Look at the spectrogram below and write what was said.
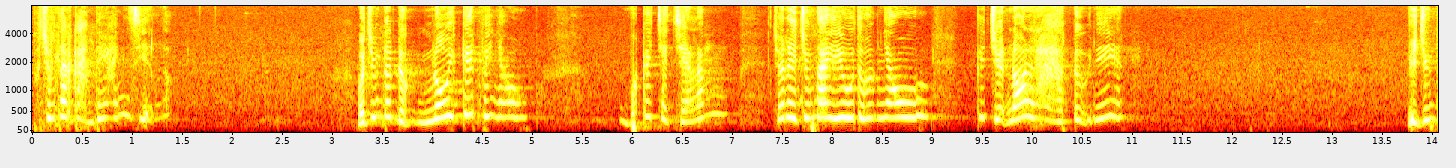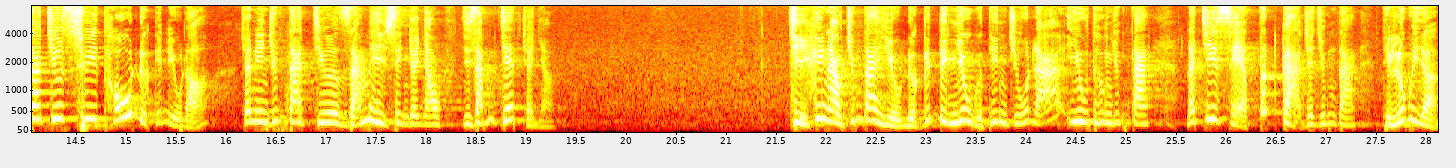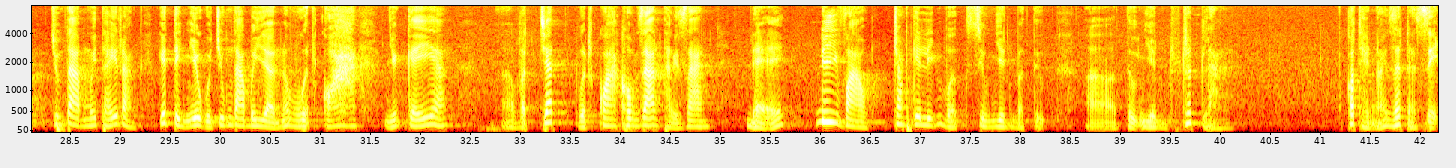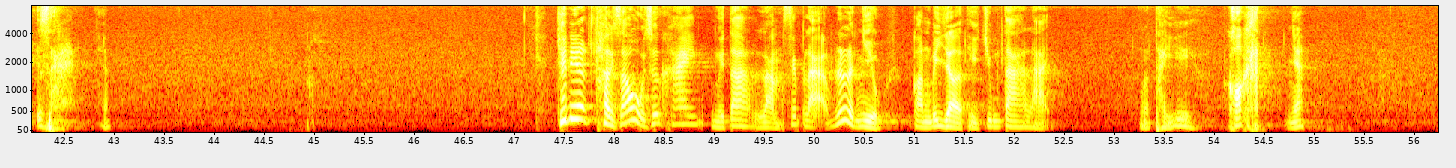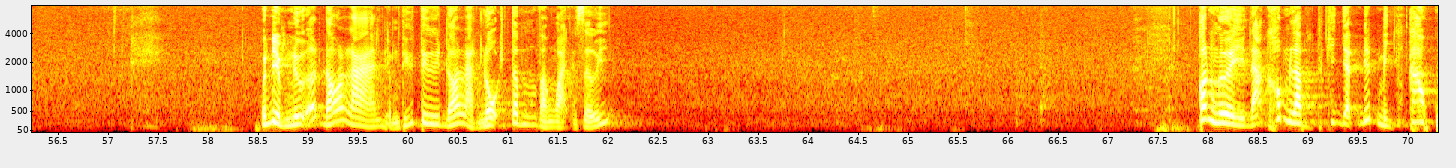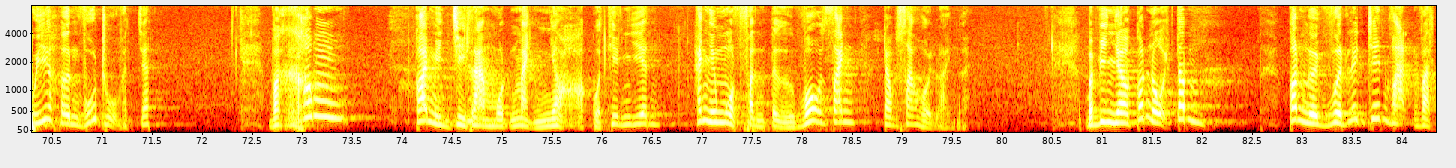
và chúng ta cảm thấy hãnh diện lắm. Và chúng ta được nối kết với nhau một cách chặt chẽ lắm. Cho nên chúng ta yêu thương nhau. Cái chuyện đó là tự nhiên. Vì chúng ta chưa suy thấu được cái điều đó cho nên chúng ta chưa dám hy sinh cho nhau chỉ dám chết cho nhau. Chỉ khi nào chúng ta hiểu được cái tình yêu của Thiên Chúa đã yêu thương chúng ta, đã chia sẻ tất cả cho chúng ta thì lúc bây giờ chúng ta mới thấy rằng cái tình yêu của chúng ta bây giờ nó vượt qua những cái à, à, vật chất, vượt qua không gian thời gian để đi vào trong cái lĩnh vực siêu nhiên và tự uh, tự nhiên rất là có thể nói rất là dễ dàng Cho nên thời giáo hội sơ khai người ta làm phép lạ rất là nhiều. Còn bây giờ thì chúng ta lại thấy khó khăn nhé. Một điểm nữa đó là điểm thứ tư đó là nội tâm và ngoại giới. Con người đã không lầm khi nhận biết mình cao quý hơn vũ trụ vật chất. Và không coi mình chỉ là một mảnh nhỏ của thiên nhiên hay như một phần tử vô danh trong xã hội loài người. Bởi vì nhờ có nội tâm, con người vượt lên trên vạn vật.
